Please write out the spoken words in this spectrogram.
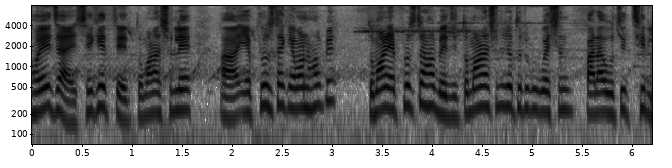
হয়ে যায়, সেক্ষেত্রে তোমার আসলে অ্যাপ্রোচটা কেমন হবে? তোমার অ্যাপ্রোচটা হবে যে তোমার আসলে যতটুকু কোয়েশ্চেন পারা উচিত ছিল।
